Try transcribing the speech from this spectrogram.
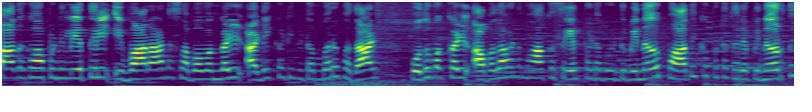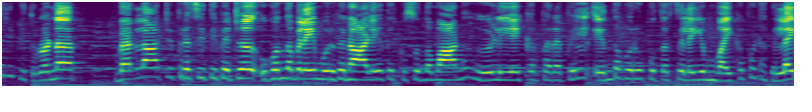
பாதுகாப்பு நிலையத்தில் இவ்வாறான சம்பவங்கள் அடிக்கடி இடம்பெறுவதால் பொதுமக்கள் அவதானமாக செயல்பட வேண்டும் என பாதிக்கப்பட்ட தரப்பினர் தெரிவித்துள்ளனர். வரலாற்று பிரசித்தி பெற்ற உகந்தமலை முருகன் ஆலயத்திற்கு சொந்தமான ஏழு ஏக்கர் பரப்பில் எந்தவொரு புத்தர் சிலையும் வைக்கப்படவில்லை.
